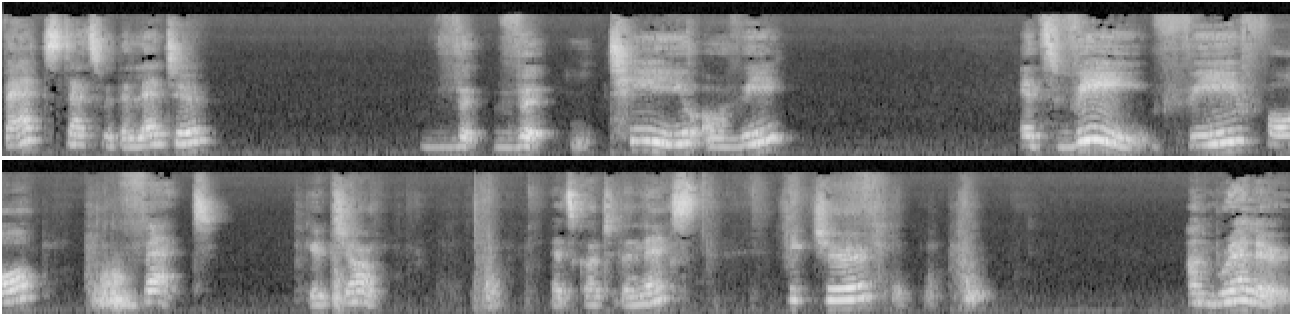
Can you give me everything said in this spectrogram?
Vet starts with the letter V. V. T, U, or V. It's V. V for vet. Good job. Let's go to the next picture. Umbrella.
